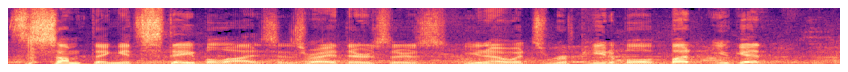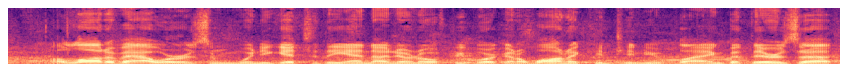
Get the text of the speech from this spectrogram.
something. It stabilizes, right? There's there's you know it's repeatable, but you get a lot of hours, and when you get to the end, I don't know if people are going to want to continue playing, but there's a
